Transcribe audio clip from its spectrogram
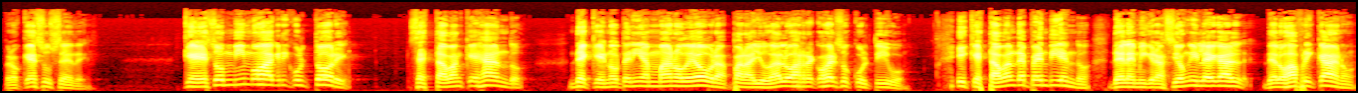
Pero ¿qué sucede? Que esos mismos agricultores se estaban quejando de que no tenían mano de obra para ayudarlos a recoger sus cultivos y que estaban dependiendo de la emigración ilegal de los africanos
